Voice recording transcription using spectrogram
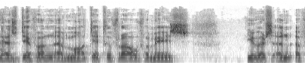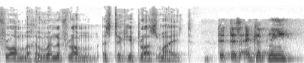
Nou Stefan, uh, maat het gevra of 'n mens iewers in 'n vlam, 'n gewone vlam, 'n stukkie plasma het. Dit is eintlik nie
